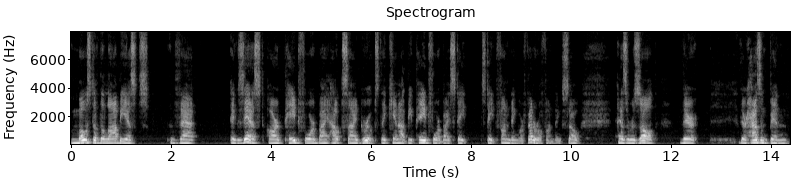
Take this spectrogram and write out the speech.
most of the lobbyists that exist are paid for by outside groups. They cannot be paid for by state state funding or federal funding. So as a result, there there hasn't been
